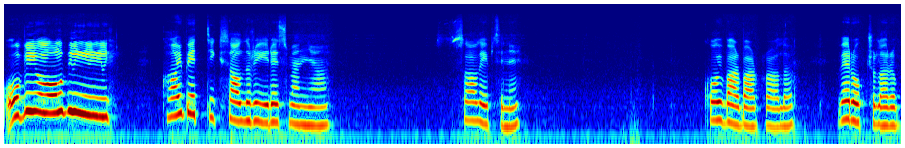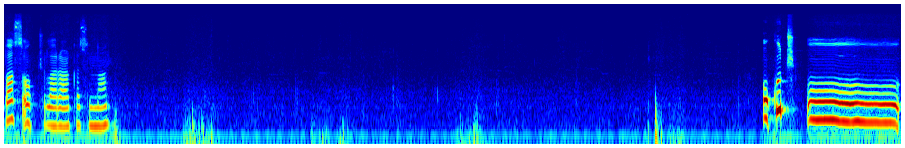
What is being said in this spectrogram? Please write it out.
Abi abi. Kaybettik saldırıyı resmen ya. Sal hepsini. Koy barbar kralı. Ver okçuları. Bas okçular arkasından. Okuç. Uuu.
